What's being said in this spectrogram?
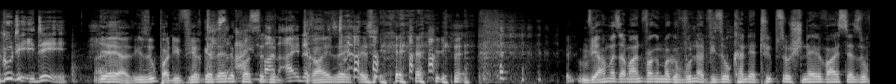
Gute Idee. Ja, ja, super. Die vier Geselle kostete 3,60. wir haben uns am Anfang immer gewundert, wieso kann der Typ so schnell weiß der so,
